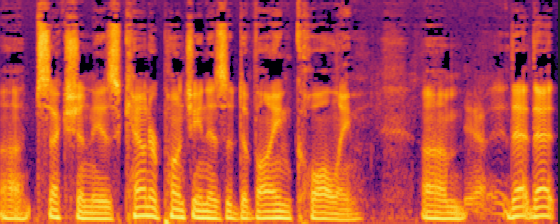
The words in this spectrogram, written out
uh, section is counterpunching is a divine calling. Um, yeah. That that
